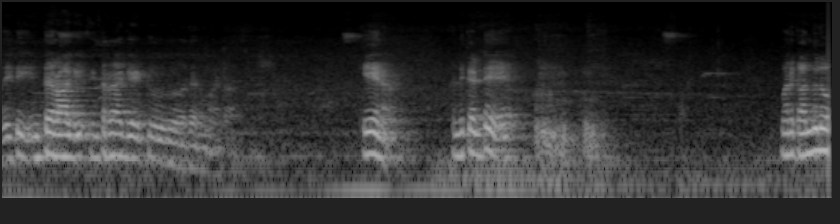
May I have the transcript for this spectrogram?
అది ఇంటరాగే ఇంటరాగేటివ్ అదనమాట కేన. ఎందుకంటే మనకు అందులో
